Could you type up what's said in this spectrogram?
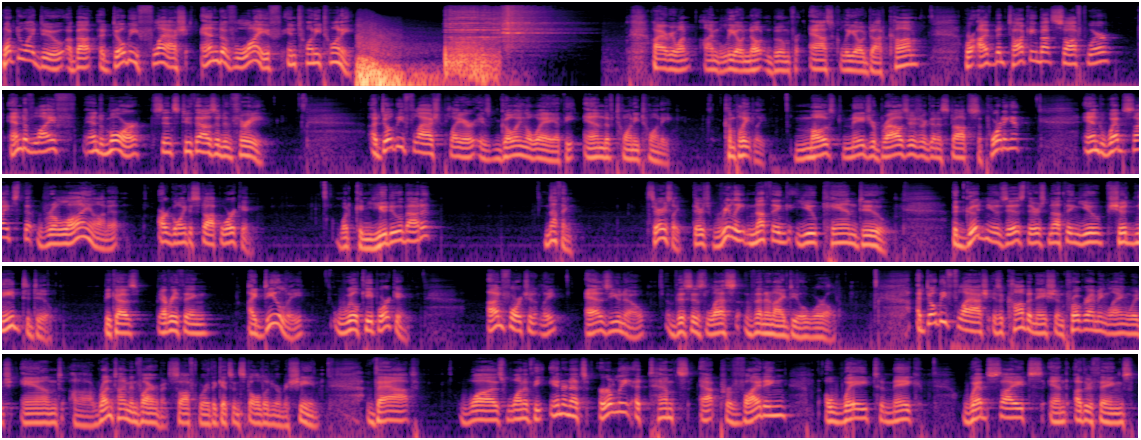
What do I do about Adobe Flash end of life in 2020? Hi everyone, I'm Leo Notenboom for AskLeo.com, where I've been talking about software, end of life, and more since 2003. Adobe Flash Player is going away at the end of 2020. Completely. Most major browsers are going to stop supporting it, and websites that rely on it are going to stop working. What can you do about it? Nothing. Seriously, there's really nothing you can do. The good news is there's nothing you should need to do because everything ideally will keep working. Unfortunately, as you know, this is less than an ideal world. Adobe Flash is a combination programming language and uh, runtime environment software that gets installed on your machine that was one of the internet's early attempts at providing a way to make websites and other things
